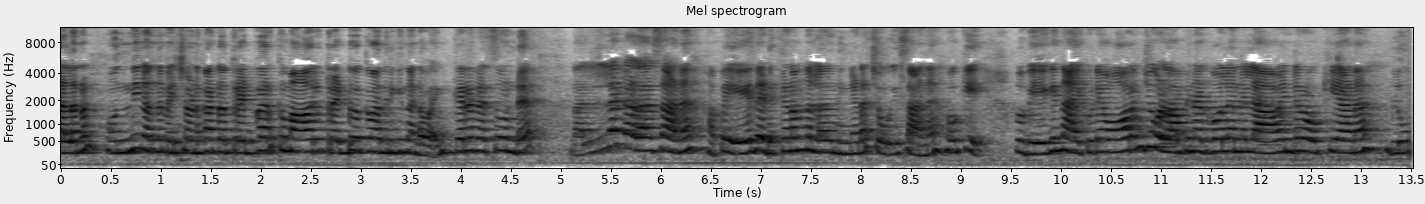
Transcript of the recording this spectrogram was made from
കളറും ഒന്നിനൊന്ന് മെച്ചമാണ് കണ്ടോ? ത്രെഡ് വർക്കും ആ ഒരു ത്രെഡും ഒക്കെ വന്നിരിക്കുന്നുണ്ടോ? ഭയങ്കര രസമുണ്ട്. നല്ല കളേഴ്സ് ആണ്. അപ്പൊ ഏതെടുക്കണം എന്നുള്ളത് നിങ്ങളുടെ ചോയ്സ് ആണ്. ഓക്കെ അപ്പൊ വേഗം ആയിക്കോട്ടെ ഓറഞ്ച് കൊള്ളാം. പിന്നെ അതുപോലെ തന്നെ ലാവൻഡർ ആണ്. ബ്ലൂ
